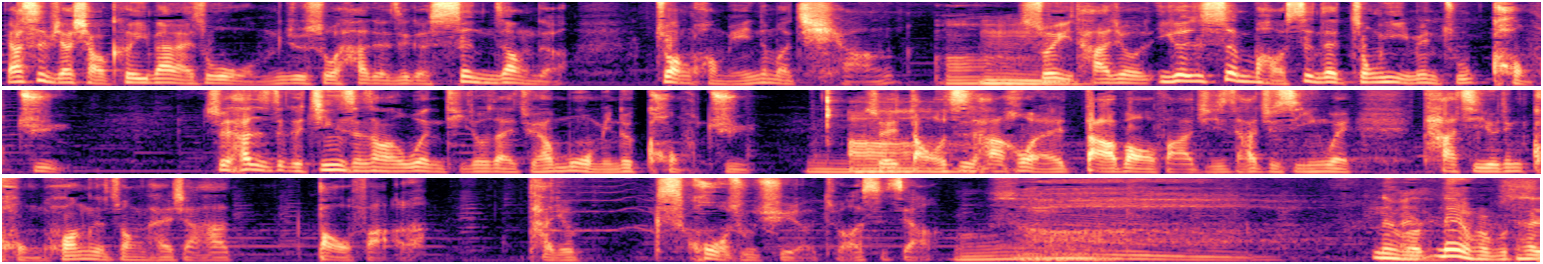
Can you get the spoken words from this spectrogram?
牙齿比较小颗，一般来说我们就说他的这个肾脏的状况没那么强，所以他就一个人肾不好，肾在中医里面主恐惧，所以他的这个精神上的问题都在于他莫名的恐惧，啊所以导致他后来大爆发。其实他就是因为他其实有点恐慌的状态下，他爆发了，他就豁出去了，主要是这样。那会儿那会儿不他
